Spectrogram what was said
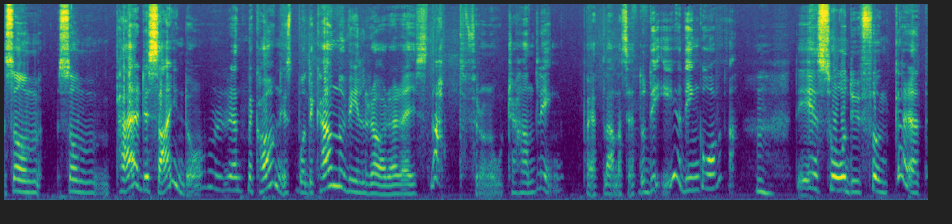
som, som per design då, rent mekaniskt, både kan och vill röra dig snabbt från ord till handling på ett eller annat sätt. Och det är din gåva. Mm. Det är så du funkar, att,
